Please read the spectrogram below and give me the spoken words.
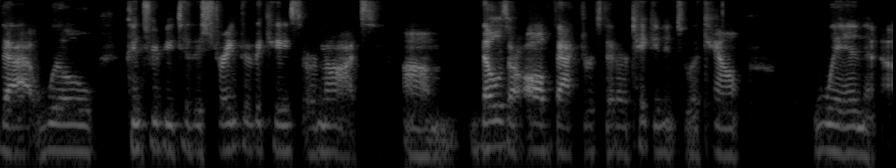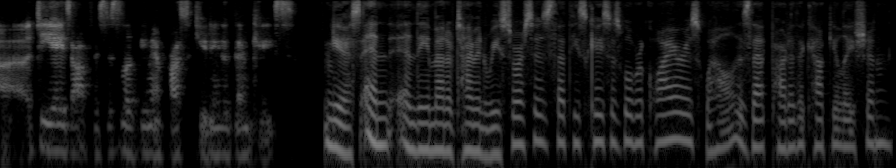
that will contribute to the strength of the case or not, um, those are all factors that are taken into account when uh, DA's office is looking at prosecuting a gun case. Yes, and and the amount of time and resources that these cases will require as well is that part of the calculation?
